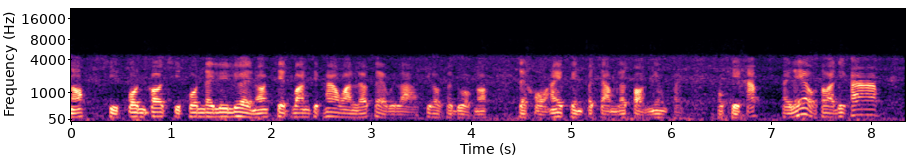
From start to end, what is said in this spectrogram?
เนาะฉีดพ่นก็ฉีดพ่นได้เรื่อยๆเนาะเจ็ดวันสิบห้าวันแล้วแต่เวลาที่เราสะดวกเนาะแต่ขอให้เป็นประจำและต่อเนื่องไป โอเคครับ ไปแล้ว สวัสดีครับ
